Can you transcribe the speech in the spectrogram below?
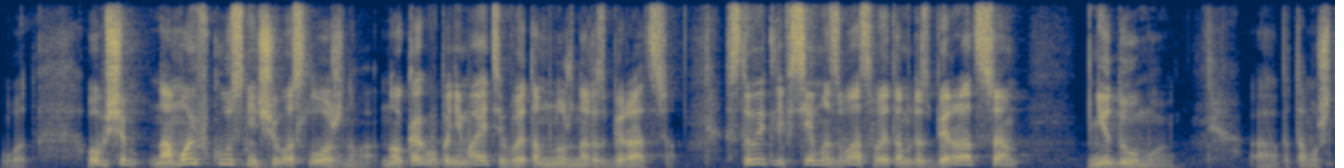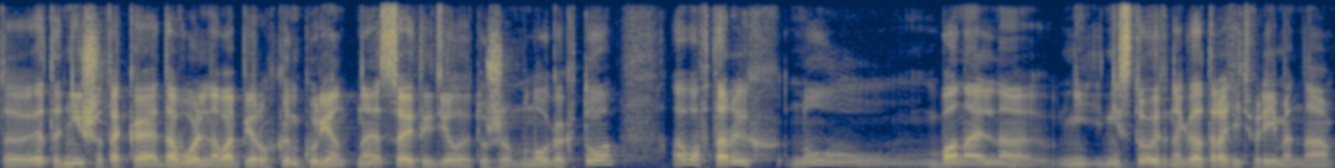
Вот. В общем, на мой вкус ничего сложного, но, как вы понимаете, в этом нужно разбираться. Стоит ли всем из вас в этом разбираться? Не думаю. А, потому что эта ниша такая довольно, во-первых, конкурентная, сайты делает уже много кто, а во-вторых, ну, банально, не, не стоит иногда тратить время на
